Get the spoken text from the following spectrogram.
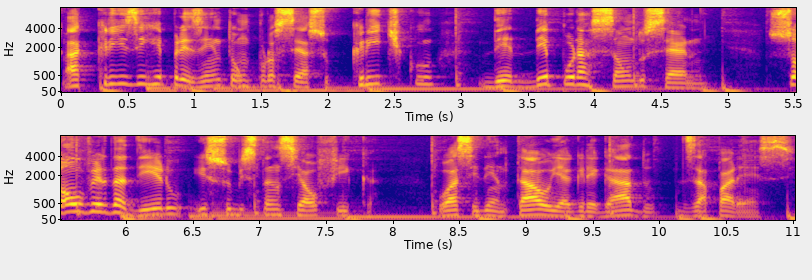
a crise representa um processo crítico de depuração do cerne. Só o verdadeiro e substancial fica. O acidental e agregado desaparece.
